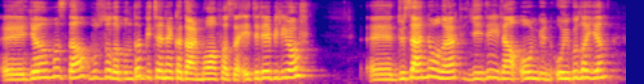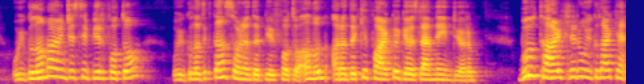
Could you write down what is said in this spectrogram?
e, yağımız da buzdolabında bitene kadar muhafaza edilebiliyor. E, düzenli olarak 7 ila 10 gün uygulayın. Uygulama öncesi bir foto, uyguladıktan sonra da bir foto alın. Aradaki farkı gözlemleyin diyorum. Bu tarifleri uygularken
